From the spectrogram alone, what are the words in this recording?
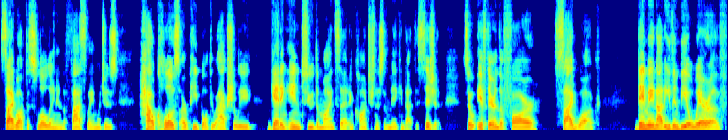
sidewalk, the slow lane, and the fast lane, which is how close are people to actually getting into the mindset and consciousness of making that decision. So if they're in the far sidewalk, they may not even be aware of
